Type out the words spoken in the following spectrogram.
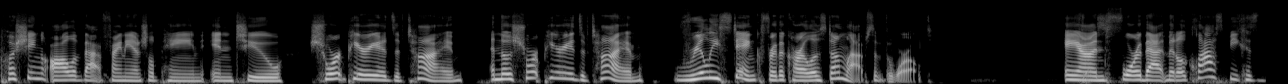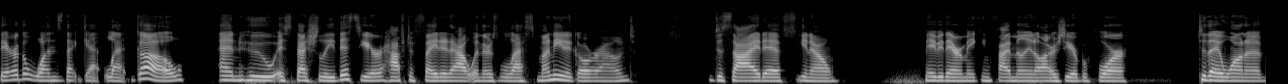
pushing all of that financial pain into short periods of time and those short periods of time really stink for the Carlos Dunlaps of the world and Yes. for that middle class because they're the ones that get let go and who especially this year have to fight it out when there's less money to go around decide if you know maybe they were making $5 million a year before do they want to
